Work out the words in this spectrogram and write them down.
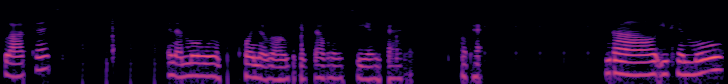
plotted, and I'm moving a point around because that way it's seeing better. Okay. Now you can move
